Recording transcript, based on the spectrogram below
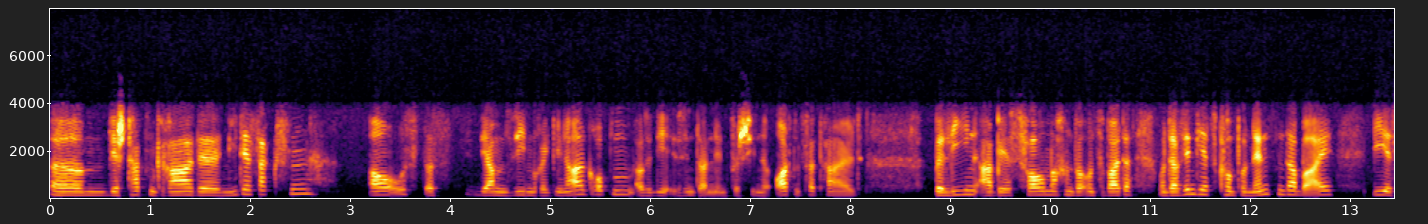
Ähm, wir statten gerade Niedersachsen aus. Das, wir haben sieben Regionalgruppen, also die sind dann in verschiedene Orten verteilt. Berlin, ABSV machen wir und so weiter. Und da sind jetzt Komponenten dabei, die es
